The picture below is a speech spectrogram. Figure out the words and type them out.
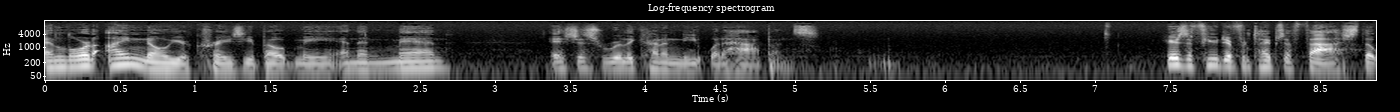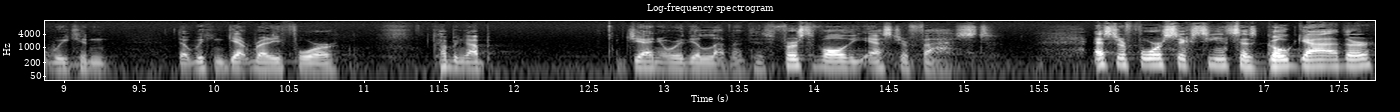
And Lord, I know you're crazy about me. And then, man, it's just really kind of neat what happens. Here's a few different types of fasts that we can, that we can get ready for coming up January the 11th. First of all, the Esther fast. Esther 4:16 says, "Go gather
